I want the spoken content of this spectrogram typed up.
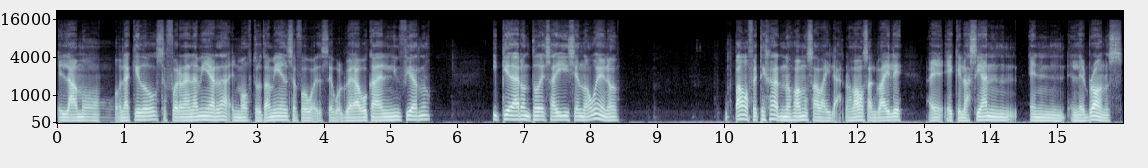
el, amo la quedó, se fueron a la mierda. El monstruo también se, fue, se volvió a la boca del infierno. Y quedaron todos ahí diciendo, bueno, vamos a festejar, nos vamos a bailar, nos vamos al baile eh, eh, que lo hacían en, el Bronx.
